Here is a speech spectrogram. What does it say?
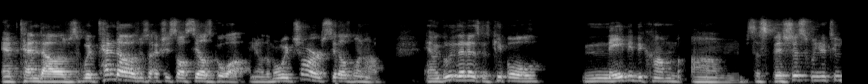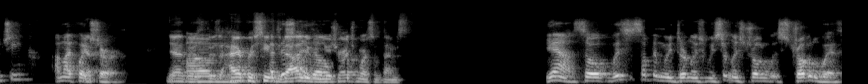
and ten dollars. With ten dollars, we actually saw sales go up. You know, the more we charge, sales went up, and we believe that is because people maybe become um, suspicious when you're too cheap. I'm not quite yeah. sure. Yeah, there's, um, there's, a higher perceived value though, when you charge more sometimes. Yeah, so this is something we certainly we certainly struggled with, struggled with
